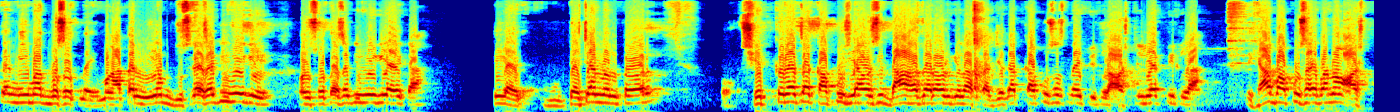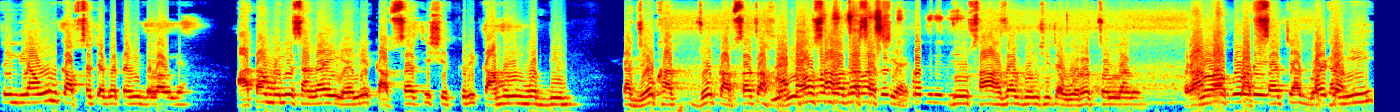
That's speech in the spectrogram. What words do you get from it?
त्या नियमात बसत नाही. मग आता नियम दुसऱ्यासाठी वेगळे पण स्वतःसाठी वेगळी आहे का? ठीक आहे. त्याच्यानंतर शेतकऱ्याचा कापूस यावर्षी दहा हजारावर गेला असता. जगात कापूसच नाही पिकला ऑस्ट्रेलियात पिकला. ह्या बापूसाहेबांना ऑस्ट्रेलियाहून कापसाच्या गटाने बोलावल्या. आता मुले सांगा याले कापसाचे शेतकरी का म्हणून मत देईन? का जो खा जो कापसाचा हमीभाव सहा हजार सातशे आहे जो सहा हजार दोनशेच्या वरच चालला नाही. कापसाच्या गटांनी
